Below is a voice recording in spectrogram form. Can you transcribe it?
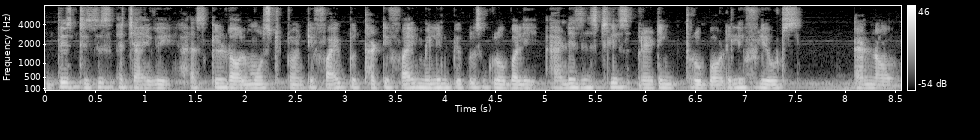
this disease HIV has killed almost 25 to 35 million people globally and is still spreading through bodily fluids. And now,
